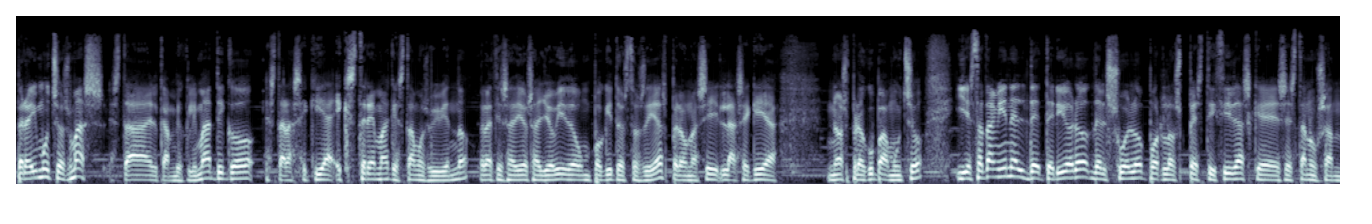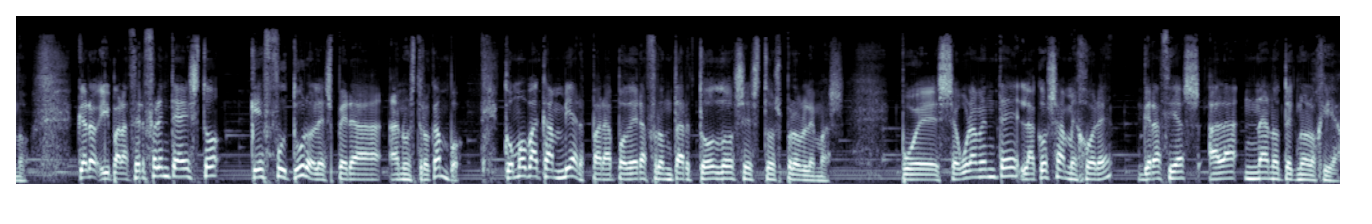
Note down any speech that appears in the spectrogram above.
pero hay muchos más. Está el cambio climático, está la sequía extrema que estamos viviendo. Gracias a Dios ha llovido un poquito estos días, pero aún así la sequía nos preocupa mucho. Y está también el deterioro del suelo por los pesticidas que se están usando. Claro, y para hacer frente a esto ¿Qué futuro le espera a nuestro campo? ¿Cómo va a cambiar para poder afrontar todos estos problemas? Pues seguramente la cosa mejore gracias a la nanotecnología.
